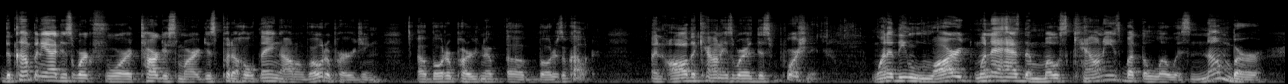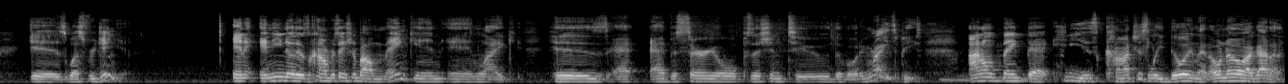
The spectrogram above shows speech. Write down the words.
the company I just work for, TargetSmart, just put a whole thing out on voter purging, of voter purging of, of voters of color, in all the counties where it's disproportionate. One of the large, one that has the most counties but the lowest number is West Virginia. And, and you know, there's a conversation about Manchin and like his a- adversarial position to the voting rights piece. Mm-hmm. I don't think that he is consciously doing that. Oh no, I gotta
